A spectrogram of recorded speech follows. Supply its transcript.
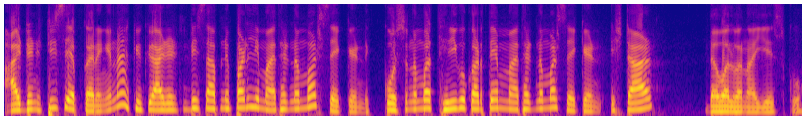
आइडेंटिटी से आप करेंगे ना, क्योंकि आइडेंटिटी से आपने पढ़ ली method number second question number three को करते हैं method number second star double बनाइए इसको।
